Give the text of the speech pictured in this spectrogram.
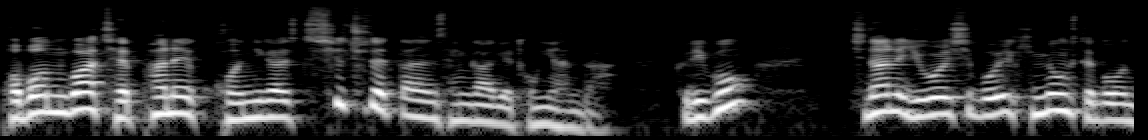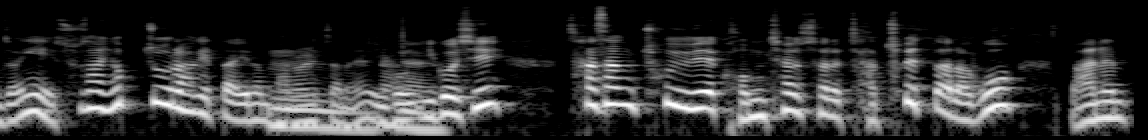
법원과 재판의 권위가 실추됐다는 생각에 동의한다. 그리고 지난해 6월 15일 김명수 대법원장이 수사 협조를 하겠다 이런 발언을 음, 했잖아요. 이거, 네. 이것이 사상 초유의 검찰 수사를 자초했다라고 많은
